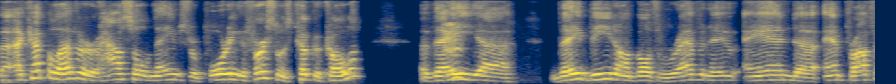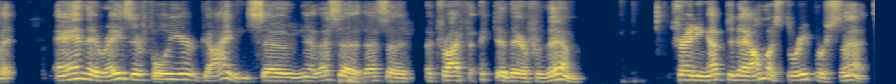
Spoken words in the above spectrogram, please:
a couple other household names reporting. The first one was Coca Cola. They mm-hmm. uh, they beat on both revenue and uh, and profit, and they raised their full year guidance. So you know that's a that's a, a trifecta there for them. Trading up today almost three percent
